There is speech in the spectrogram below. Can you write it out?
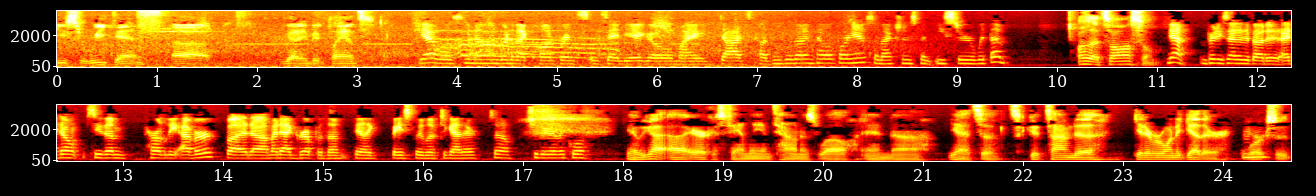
Easter weekend. Uh, you got any big plans? Yeah, well, you know, I'm going to that conference in San Diego. My dad's cousins live out in California, so I'm actually going to spend Easter with them. Oh, that's awesome. Yeah, I'm pretty excited about it. I don't see them hardly ever, but uh, my dad grew up with them. They like basically live together, so it should be really cool. Yeah, we got uh, Erica's family in town as well, and uh, yeah, it's a it's a good time to get everyone together. Mhm. Works with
